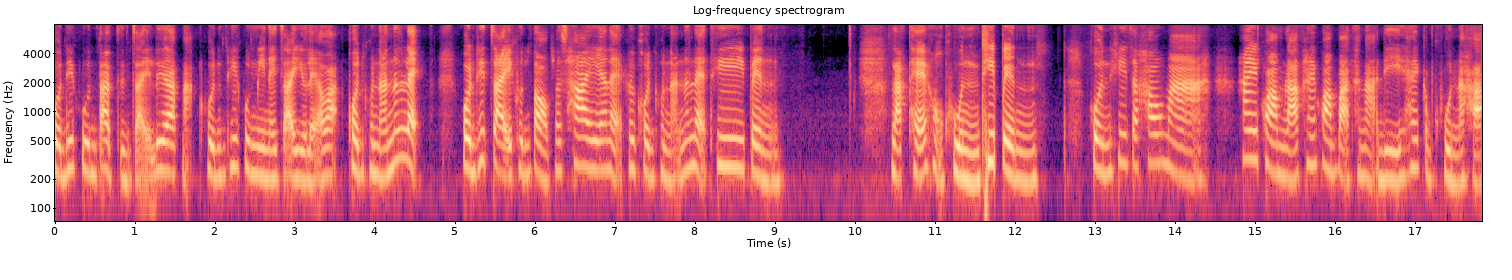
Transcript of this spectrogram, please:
คนที่คุณตัดสินใจเลือกอะคนที่คุณมีในใจอยู่แล้วอะคนคนนั้นนั่นแหละ คนที่ใจคุณตอบว่าใช่นั่นแหละ คือคนคนนั้นนั่นแหละที่เป็นรักแท้ของคุณที่เป็นคนที่จะเข้ามาให้ความรักให้ความปรารถนาดีให้กับคุณนะคะ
